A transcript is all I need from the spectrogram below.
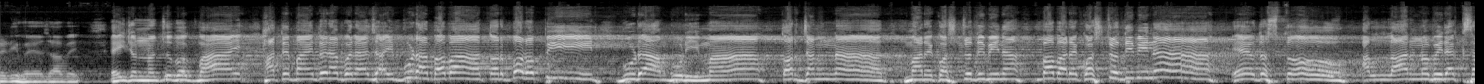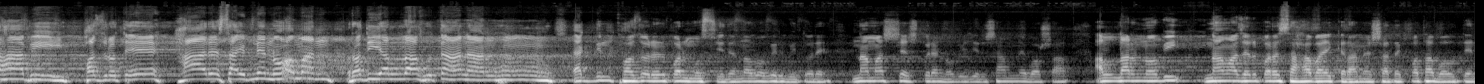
রেডি হয়ে যাবে। এই জন্য যুবক ভাই, হাতে পায়ে ধরে বলা যায় বুড়া বাবা, তোর বড় পিঠ বুড়া বুড়ি মা, তোর জান্নাত। মারে কষ্ট দিবি না, বাবারে কষ্ট দিবি না। এ দোস্ত, আল্লাহর নবীর এক সাহাবি হজরতে হারে সাইবনে নোমান রদি আল্লাহ একদিন ফজরের পর মসজিদে নববীর ভিতরে নামাজ শেষ করে নবীজির সামনে বসা, আল্লাহর নবী নামাজের পরে সাহাবাই কেরামের সাথে কথা বলতেন।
